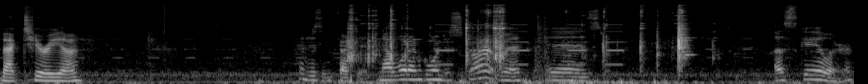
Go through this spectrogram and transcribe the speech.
bacteria and disinfect it. Now what I'm going to start with is a scaler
